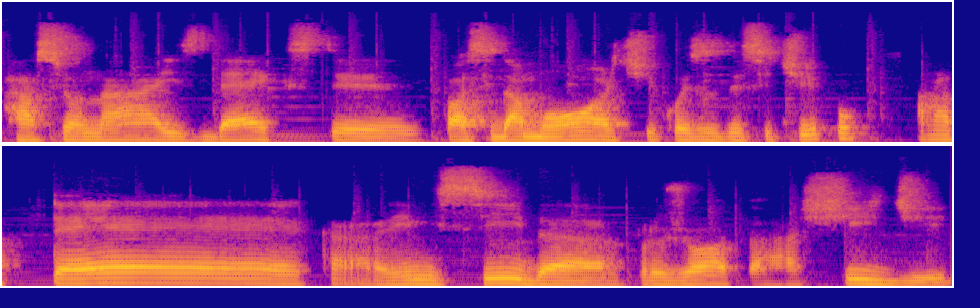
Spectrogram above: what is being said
Racionais, Dexter, Face da Morte, coisas desse tipo, até, cara, MC da Projota, Rashid,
